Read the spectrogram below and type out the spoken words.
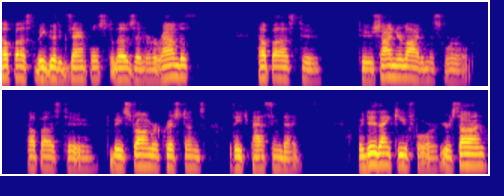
Help us to be good examples to those that are around us. Help us to, to shine your light in this world. Help us to, to be stronger Christians with each passing day. We do thank you for your Son,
